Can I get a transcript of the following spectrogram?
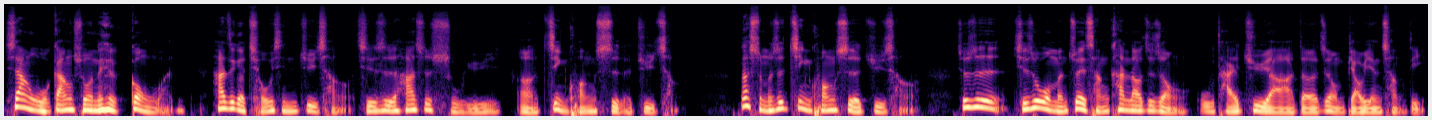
像我刚说的那个贡丸，它这个球形剧场，其实它是属于呃镜框式的剧场。那什么是镜框式的剧场？就是其实我们最常看到这种舞台剧啊的这种表演场地，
